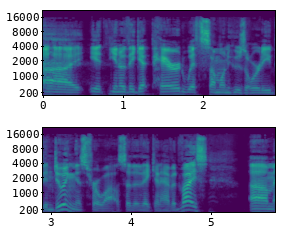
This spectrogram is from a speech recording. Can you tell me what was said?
uh, it, you know, they get paired with someone who's already been doing this for a while so that they can have advice. Um,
